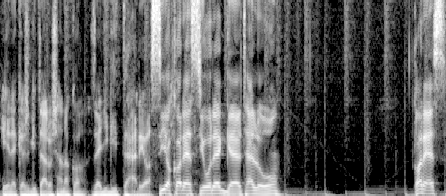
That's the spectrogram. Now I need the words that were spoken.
énekes gitárosának az egyik gitárja. Szia Karesz, jó reggelt, hello! Karesz?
